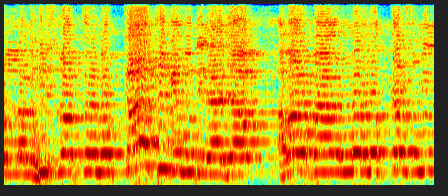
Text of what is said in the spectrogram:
বললাম, হিজরত করে মক্কা থেকে মদিনা যাও। আমার মক্কার জমিন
